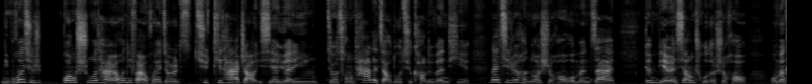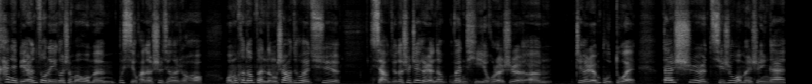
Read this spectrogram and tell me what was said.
你不会去光说他，然后你反而会就是去替他找一些原因，就是从他的角度去考虑问题。那其实很多时候我们在跟别人相处的时候，我们看见别人做了一个什么我们不喜欢的事情的时候，我们可能本能上就会去想，觉得是这个人的问题，或者是嗯这个人不对。但是其实我们是应该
